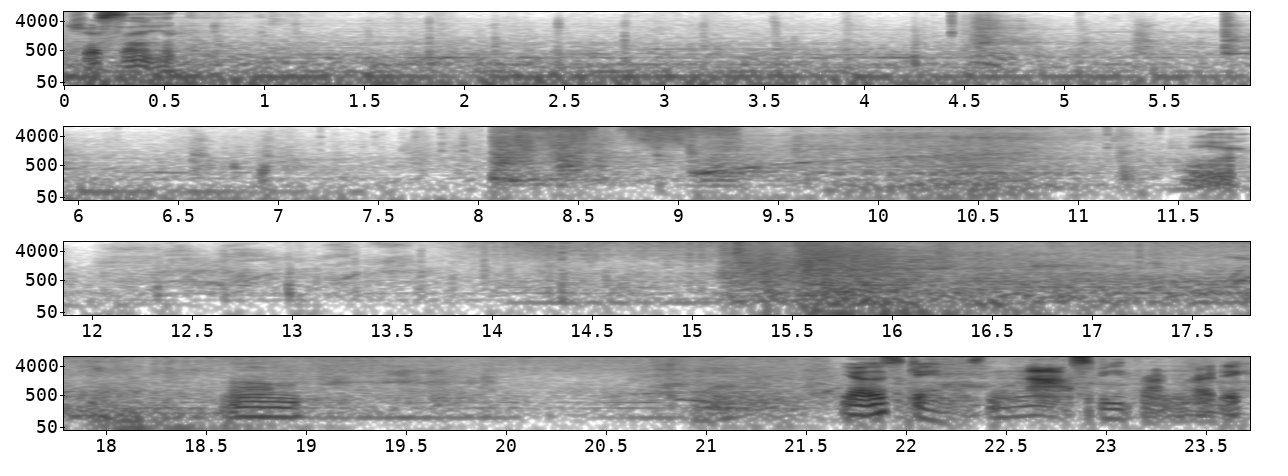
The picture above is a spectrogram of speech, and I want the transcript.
Just saying. Yeah. Um. Yeah, this game is not speedrun ready.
